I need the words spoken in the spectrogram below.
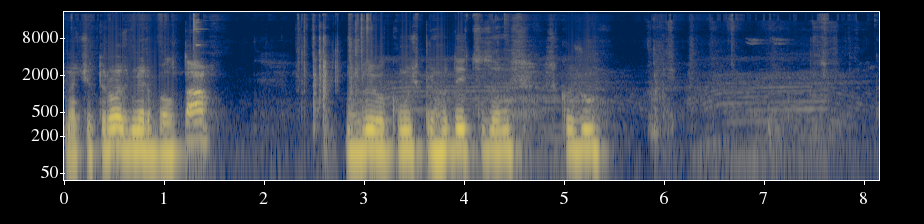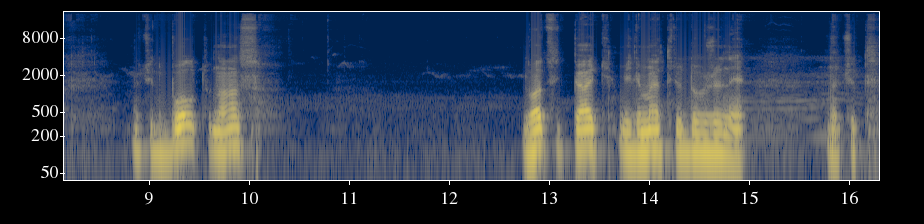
Значить, розмір болта. Можливо, комусь пригодиться, зараз скажу. Значить, болт у нас 25 мм довжини. Значить,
